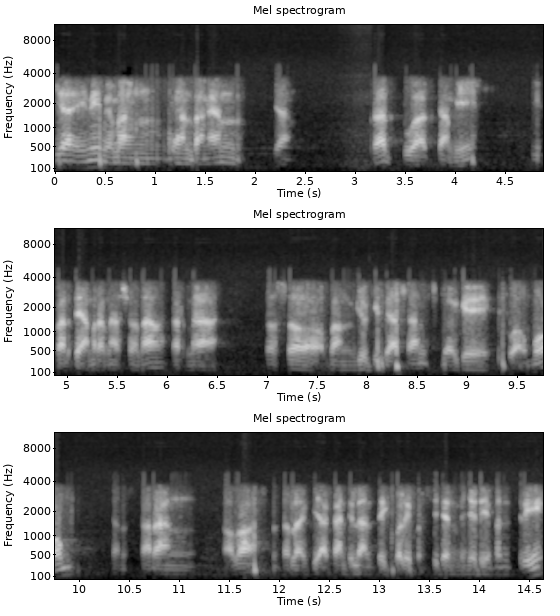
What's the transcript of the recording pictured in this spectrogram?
Ya ini memang tantangan yang berat buat kami di Partai Amaran Nasional karena sosok Bang Zulkifli Hasan sebagai ketua umum dan sekarang Allah sebentar lagi akan dilantik oleh Presiden menjadi Menteri,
